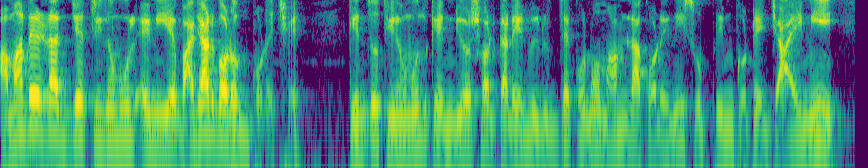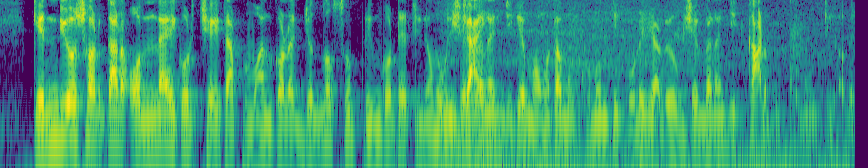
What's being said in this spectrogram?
আমাদের রাজ্যে তৃণমূল এ নিয়ে বাজার গরম করেছে কিন্তু তৃণমূল কেন্দ্রীয় সরকারের বিরুদ্ধে কোনো মামলা করেনি সুপ্রিম কোর্টে যায়নি। কেন্দ্রীয় সরকার অন্যায় করছে এটা প্রমাণ করার জন্য সুপ্রিম কোর্টে তৃণমূল অভিষেক ব্যানার্জিকে মমতা মুখ্যমন্ত্রী করে যাবে। অভিষেক ব্যানার্জি কার মুখ্যমন্ত্রী হবে?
